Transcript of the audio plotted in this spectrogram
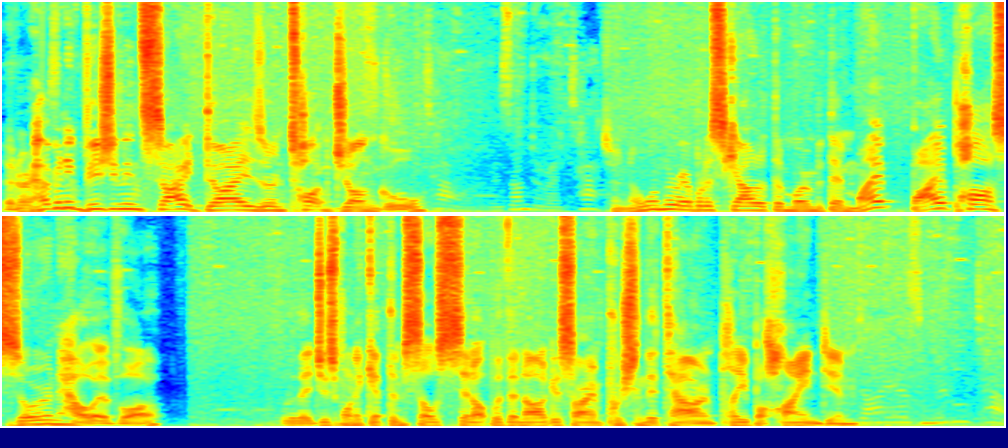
They don't have any vision inside Dire's own top jungle. tower is under attack. So no one they're able to scout at the moment. They might bypass zone, however. Or do they just want to get themselves set up with the Naga and pushing the tower and play behind him? Dire's middle tower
